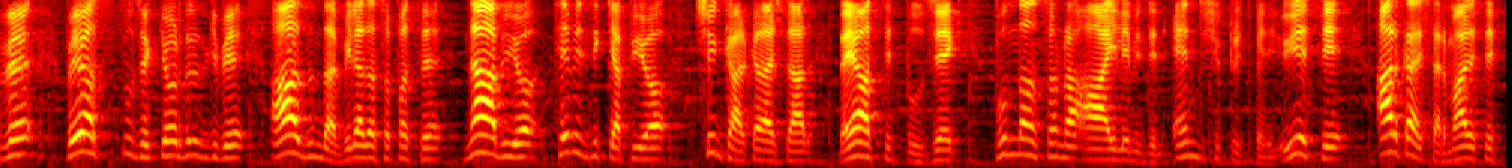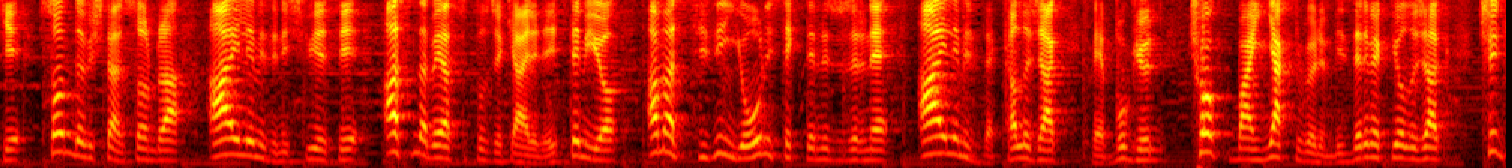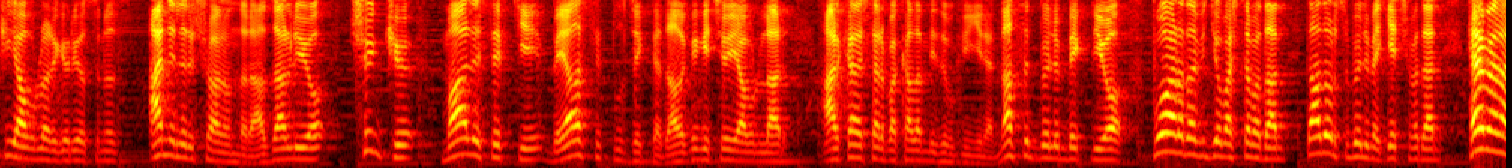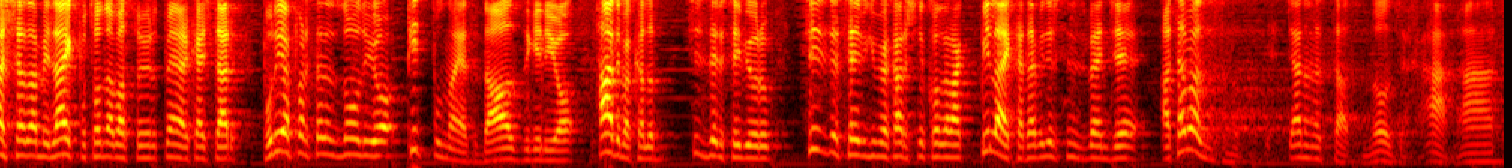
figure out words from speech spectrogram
Ve beyaz futbolcuk gördüğünüz gibi ağzında vilada sopası ne yapıyor? Temizlik yapıyor. Çünkü arkadaşlar beyaz Jack bundan sonra ailemizin en düşük rütbeli üyesi. Arkadaşlar maalesef ki son dövüşten sonra ailemizin hiçbir üyesi aslında beyaz Jack'i ailede istemiyor. Ama sizin yoğun istekleriniz üzerine ailemizde kalacak ve bugün çok manyak bir bölüm bizleri bekliyor olacak. Çünkü yavruları görüyorsunuz. Anneleri şu an onları azarlıyor. Çünkü maalesef ki Beyaz Pitbull Jack'le dalga geçiyor yavrular. Arkadaşlar bakalım bizi bugün yine nasıl bir bölüm bekliyor. Bu arada video başlamadan daha doğrusu bölüme geçmeden hemen aşağıdan bir like butonuna basmayı unutmayın arkadaşlar. Bunu yaparsanız ne oluyor? Pitbull'un hayatı daha hızlı geliyor. Hadi bakalım sizleri seviyorum. Siz de sevgime karşılık olarak bir like atabilirsiniz bence. Atamaz mısınız? Canınız sağ olsun ne olacak? Aman.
